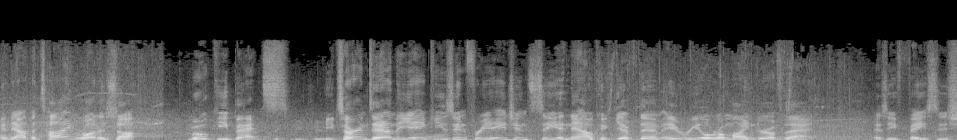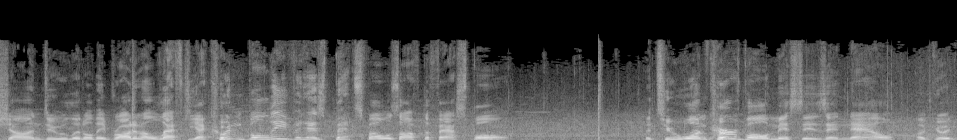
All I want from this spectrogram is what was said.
And now the tying run is up. Mookie Betts. He turned down the Yankees in free agency and now could give them a real reminder of that. As he faces Sean Doolittle. They brought in a lefty. I couldn't believe it as Betts fouls off the fastball. The 2-1 curveball misses, and now a good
